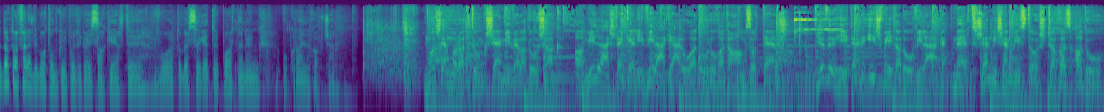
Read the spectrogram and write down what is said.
Dr. Feledi Boton külpolitikai szakértő volt a beszélgető partnerünk Ukrajna kapcsán. Ma sem maradtunk semmivel adósak. A Millás reggeli világjáró adórovata hangzott el. Jövő héten ismét adóvilág, mert semmi sem biztos, csak az adó.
